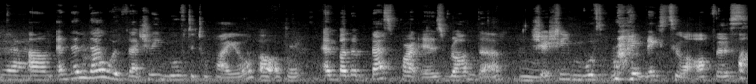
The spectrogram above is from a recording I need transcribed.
Yeah. Um, and then now we've actually moved to Toa Payoh. oh, okay. And but the best part is Rhonda. Mm. She actually moved right next to our office.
